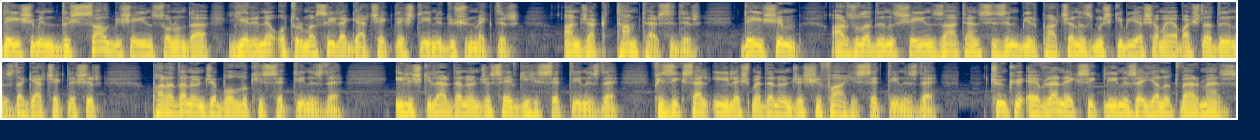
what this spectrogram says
değişimin dışsal bir şeyin sonunda yerine oturmasıyla gerçekleştiğini düşünmektir. Ancak tam tersidir. Değişim, arzuladığınız şeyin zaten sizin bir parçanızmış gibi yaşamaya başladığınızda gerçekleşir. Paradan önce bolluk hissettiğinizde, ilişkilerden önce sevgi hissettiğinizde, fiziksel iyileşmeden önce şifa hissettiğinizde. Çünkü evren eksikliğinize yanıt vermez.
